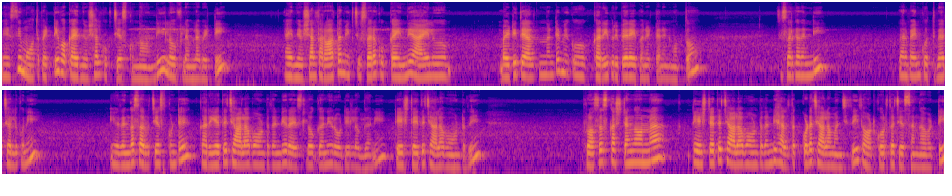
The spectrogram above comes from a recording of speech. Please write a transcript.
వేసి మూత పెట్టి ఒక ఐదు నిమిషాలు కుక్ చేసుకుందామండి లో ఫ్లేమ్లో పెట్టి. ఐదు నిమిషాల తర్వాత మీకు చూసారా కుక్ అయింది. ఆయిల్ బయటికి తేలుతుందంటే మీకు కర్రీ ప్రిపేర్ అయిపోయినట్టేనండి మొత్తం. చూసారు కదండి. దానిపైన కొత్తిమీర చల్లుకుని ఈ విధంగా సర్వ్ చేసుకుంటే కర్రీ అయితే చాలా బాగుంటుందండి రైస్లోకి కానీ రోటీల్లోకి కానీ టేస్ట్ అయితే చాలా బాగుంటుంది. ప్రాసెస్ కష్టంగా ఉన్న టేస్ట్ అయితే చాలా బాగుంటుందండి హెల్త్కి కూడా చాలా మంచిది. తోటకూరతో చేసాం కాబట్టి.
